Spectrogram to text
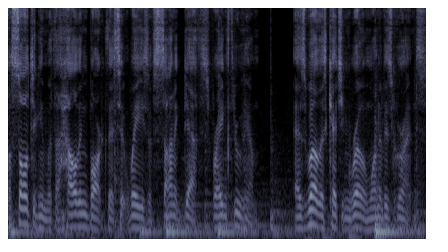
assaulting him with a howling bark that sent waves of sonic death spraying through him, as well as catching Ro in one of his grunts.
